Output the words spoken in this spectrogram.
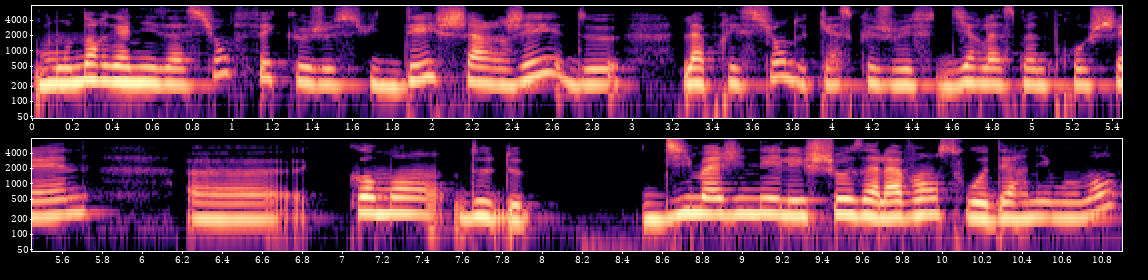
mon organisation fait que je suis déchargée de la pression de qu'est-ce que je vais dire la semaine prochaine, euh, comment de, de d'imaginer les choses à l'avance ou au dernier moment,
